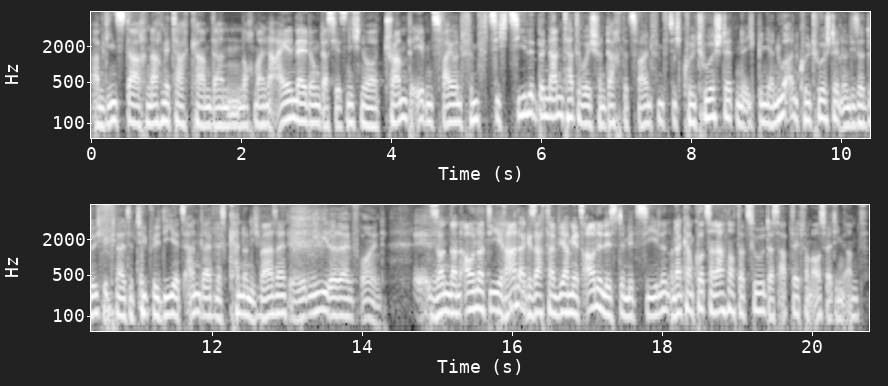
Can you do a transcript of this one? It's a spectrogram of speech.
Am Dienstagnachmittag kam dann nochmal eine Eilmeldung, dass jetzt nicht nur Trump eben 52 Ziele benannt hatte, wo ich schon dachte, 52 Kulturstätten. Ich bin ja nur an Kulturstätten und dieser durchgeknallte Typ will die jetzt angreifen. Das kann doch nicht wahr sein. Der wird nie wieder dein Freund. Äh, Sondern auch noch die Iraner gesagt haben, wir haben jetzt auch eine Liste mit Zielen. Und dann kam kurz danach noch dazu das Update vom Auswärtigen Amt.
